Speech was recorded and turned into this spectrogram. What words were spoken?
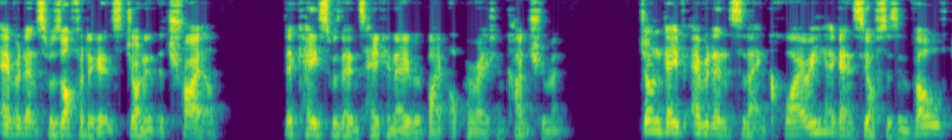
evidence was offered against John at the trial, the case was then taken over by Operation Countryman. John gave evidence to that inquiry against the officers involved,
